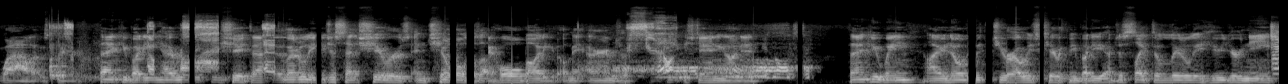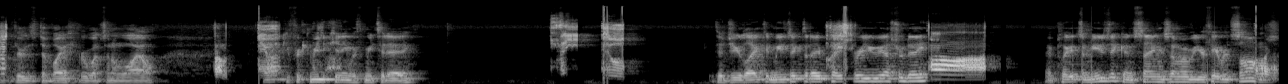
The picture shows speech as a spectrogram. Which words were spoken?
Wow, that was clear. Thank you, buddy. I really appreciate that. I literally just sent shivers and chills my whole body. Oh, my arms are standing on end. Thank you, Wayne. I know that you're always here with me, buddy. I just like to literally hear your name through this device every once in a while. Thank you for communicating with me today. Did you like the music that I played for you yesterday? I played some music and sang some of your favorite songs.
